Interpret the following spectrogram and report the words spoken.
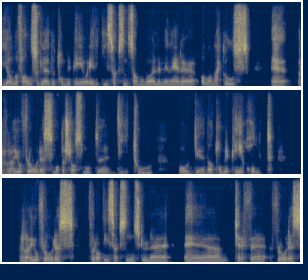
i alle fall så greide Tommy P og Erik Isaksen sammen å eliminere Alan Ackles. Eh, Rayo Flores måtte slåss mot eh, de to. Og eh, da Tommy P holdt Rayo Flores for at Isaksen skulle eh, treffe Flores.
